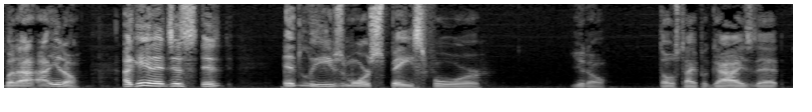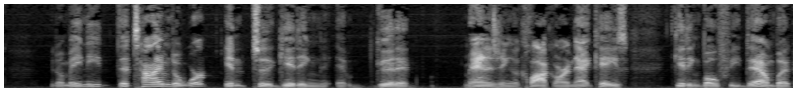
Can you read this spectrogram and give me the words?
But I, I, you know, again, it just it it leaves more space for, you know, those type of guys that you know may need the time to work into getting good at managing a clock, or in that case, getting both feet down. But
